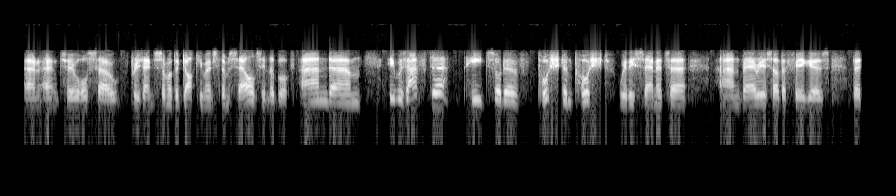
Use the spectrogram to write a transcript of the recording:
and, and to also present some of the documents themselves in the book. And um, it was after he'd sort of pushed and pushed with his senator and various other figures that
